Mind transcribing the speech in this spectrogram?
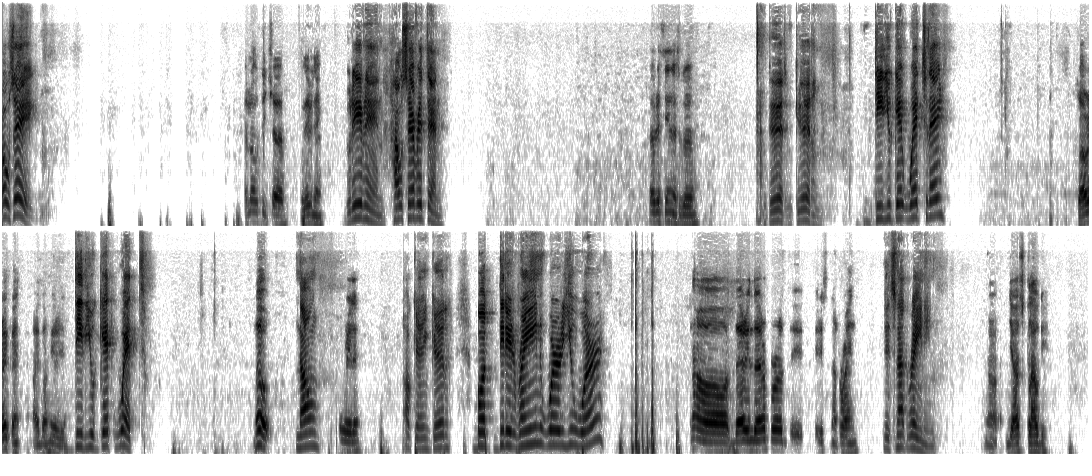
Jose. Hello, teacher. Good evening. Good evening. How's everything? Everything is good. Good, good. Did you get wet today? Sorry, I don't hear you. Did you get wet? No, No? really. Okay, good. But did it rain where you were? No, there in the airport, it, it's not rain. It's not raining. No, just cloudy.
